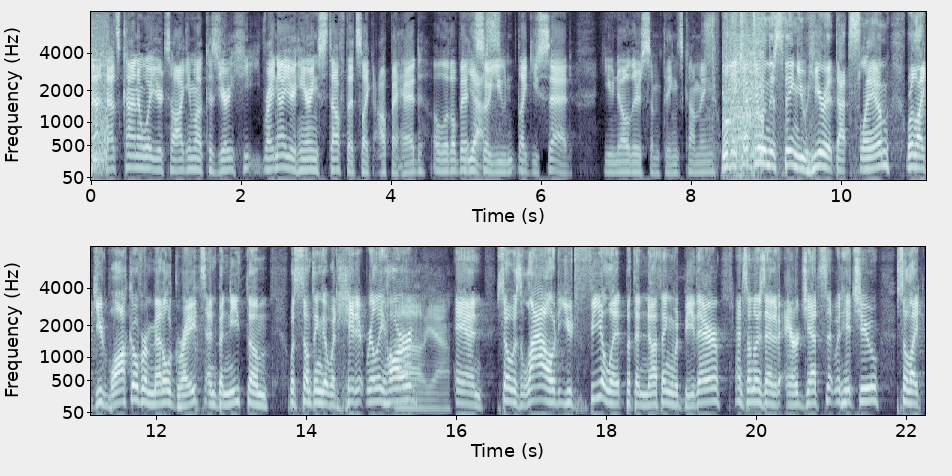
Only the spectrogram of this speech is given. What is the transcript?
And That, that's kind of what you're talking about because you're he, right now you're hearing stuff that's like up ahead a little bit. Yes. So you like you said, you know there's some things coming. Well, they kept doing this thing. You hear it, that slam, where like you'd walk over metal grates and beneath them was something that would hit it really hard. Oh, yeah. And so it was loud. You'd feel it, but then nothing would be there. And sometimes they'd have air jets that would hit you. So like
